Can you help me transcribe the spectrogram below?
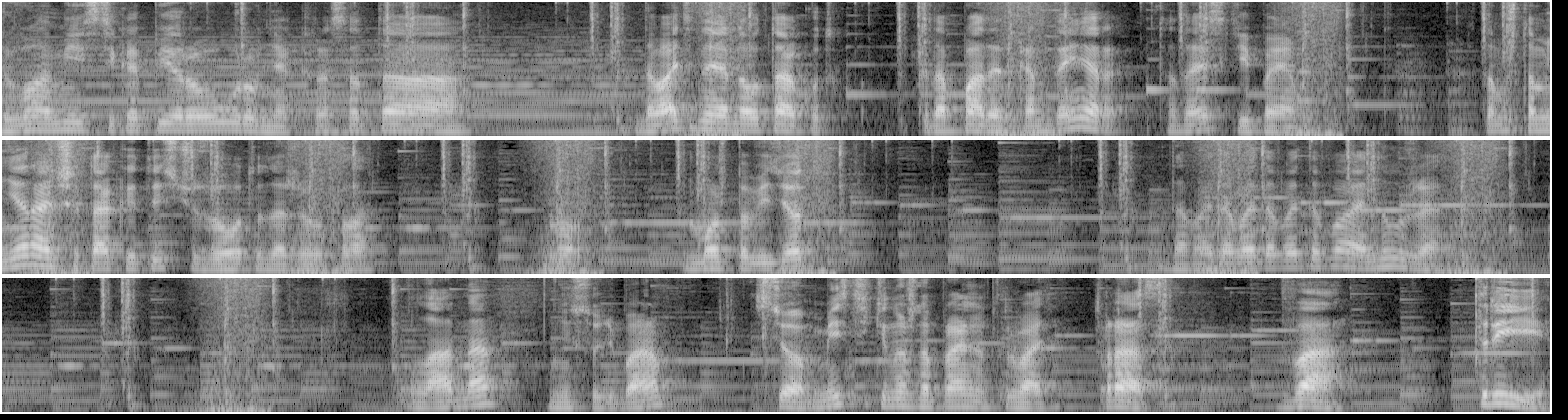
Два мистика первого уровня, красота. Давайте, наверное, вот так вот. Когда падает контейнер, тогда и скипаем. Потому что мне раньше так и тысячу золота даже выпало. Ну, может повезет. Давай, давай, давай, давай, ну же. Ладно, не судьба. Все, мистики нужно правильно открывать. Раз, два, три.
